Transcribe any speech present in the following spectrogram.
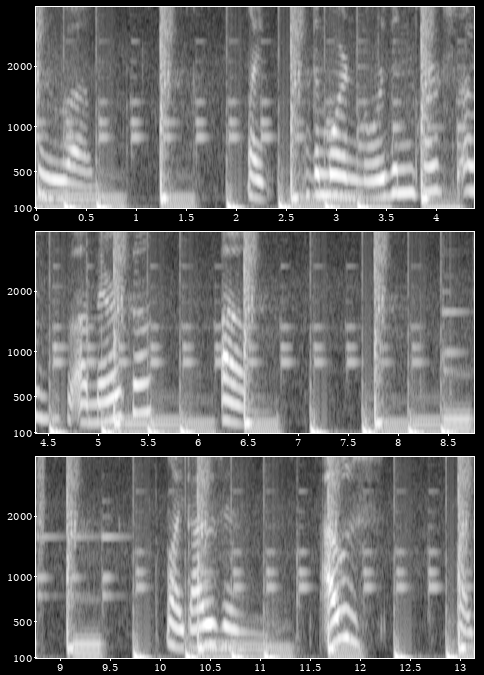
to um, like the more northern parts of America, um, like I was in, I was like,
